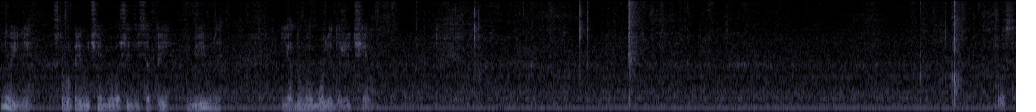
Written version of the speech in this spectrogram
ну или чтобы привычнее было 63 гривны я думаю, более даже чем. Просто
